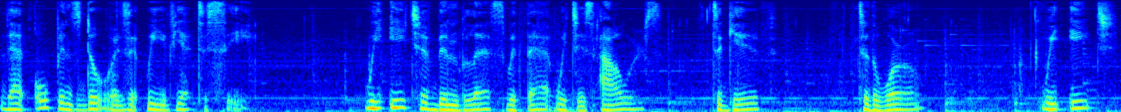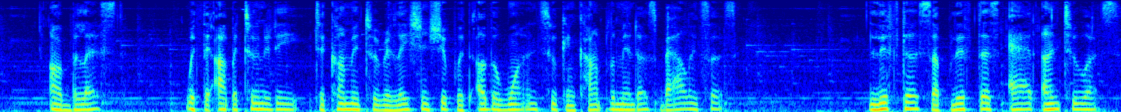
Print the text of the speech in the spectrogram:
that opens doors that we've yet to see. We each have been blessed with that which is ours to give to the world. We each are blessed with the opportunity to come into relationship with other ones who can complement us, balance us, lift us, uplift us, add unto us.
